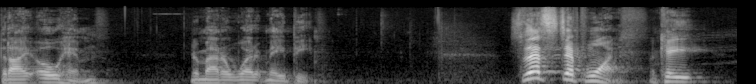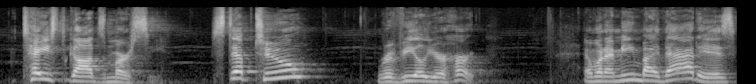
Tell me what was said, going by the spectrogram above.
that I owe him, no matter what it may be. So that's step one, okay? Taste God's mercy. Step two, reveal your hurt. And what I mean by that is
